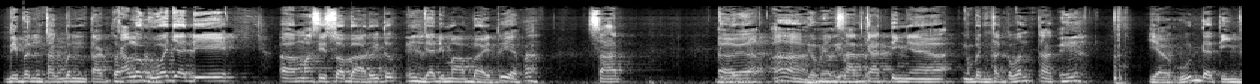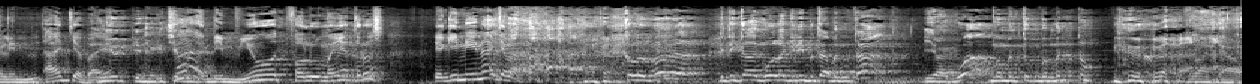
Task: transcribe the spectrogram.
dibentak-bentak. Kalau gua jadi eh, mahasiswa baru itu jadi maba itu ya pak saat eh, Dibentak? ah, Diomelin? saat cuttingnya ngebentak-ngebentak. Iya. Ya udah tinggalin aja pak. ya. Mute ini kecil. Ah, di mute volumenya terus ya giniin aja pak. Kalau gue ketika gue lagi dibentak-bentak, ya gue membentuk-membentuk. Wadaw.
